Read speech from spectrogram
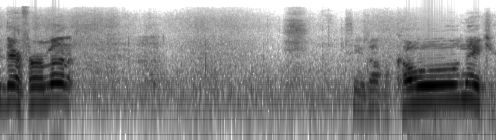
good there for a minute. Seems awful cold nature.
